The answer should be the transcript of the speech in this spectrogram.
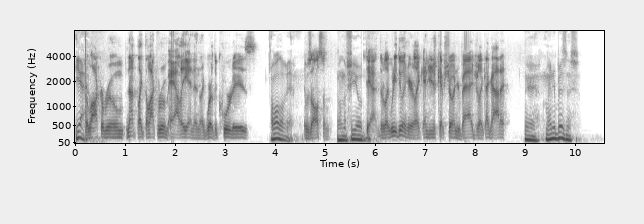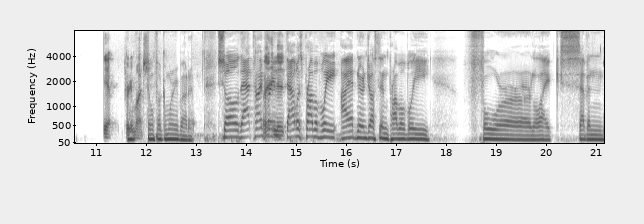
yeah, the locker room, not like the locker room alley, and then like where the court is. all of it It was awesome. on the field. Yeah, they're like, "What are you doing here?" Like, and you just kept showing your badge. You're like, "I got it." Yeah, mind your business. Yep, pretty much. Don't fucking worry about it. So that time frame, that was probably I had known Justin probably for like seven,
